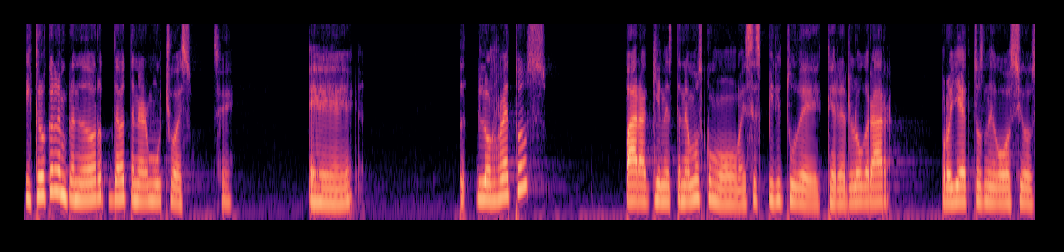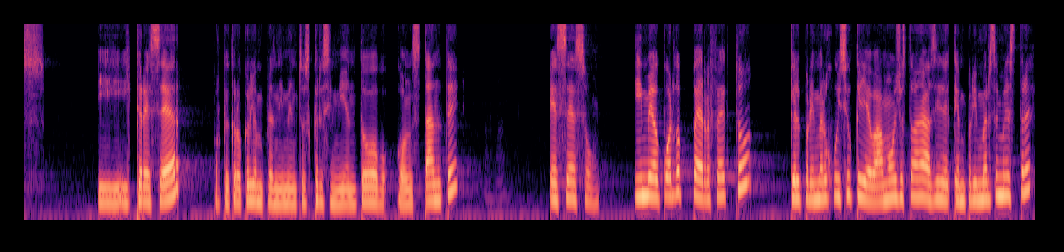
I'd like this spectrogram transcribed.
Y creo que el emprendedor debe tener mucho eso. Sí. Eh, los retos para quienes tenemos como ese espíritu de querer lograr proyectos, negocios y, crecer, porque creo que el emprendimiento es crecimiento constante, es eso. Y me acuerdo perfecto que el primer juicio que llevamos, yo estaba así de que en primer semestre,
